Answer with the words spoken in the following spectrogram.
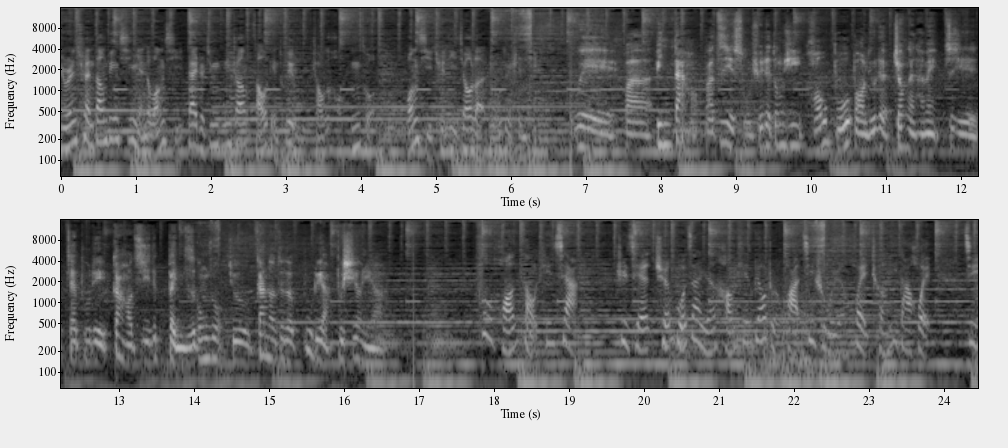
有人劝当兵七年的王喜带着军功章早点退伍，找个好工作。王喜却递交了留队申请。为把兵带好，把自己所学的东西毫不保留的交给他们，自己在部队干好自己的本职工作，就干到这个部队啊，不需要你啊。凤凰早天下。日前，全国载人航天标准化技术委员会成立大会暨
